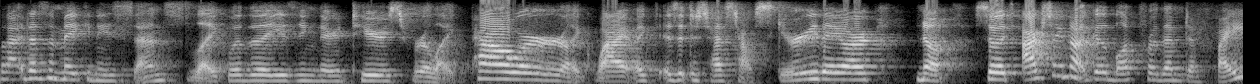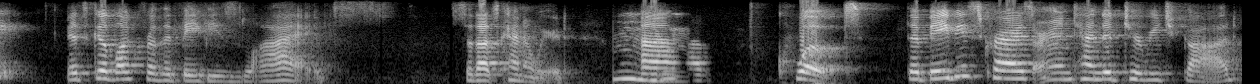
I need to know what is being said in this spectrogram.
that doesn't make any sense. Like, were they using their tears for like power? Or, like, why? Like, is it to test how scary they are? No. So it's actually not good luck for them to fight. It's good luck for the babies' lives. So that's kind of weird. Hmm. Uh, quote The baby's cries are intended to reach God,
